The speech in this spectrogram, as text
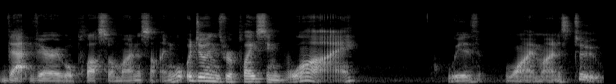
that variable plus or minus something, what we're doing is replacing y with y minus 2.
